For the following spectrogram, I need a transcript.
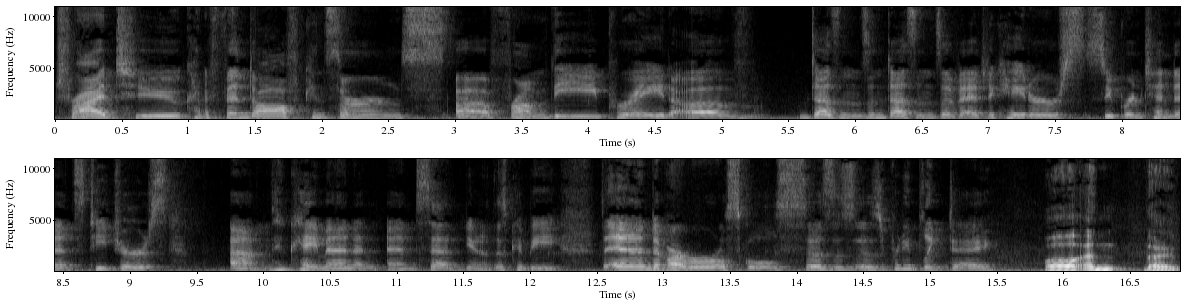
tried to kind of fend off concerns uh, from the parade of dozens and dozens of educators, superintendents, teachers. Um, who came in and, and said, you know, this could be the end of our rural schools. So it was, it was a pretty bleak day. Well, and the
